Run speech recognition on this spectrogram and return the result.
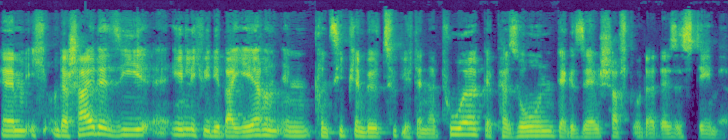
Ähm, ich unterscheide sie äh, ähnlich wie die Barrieren in Prinzipien bezüglich der Natur, der Person, der Gesellschaft oder der Systeme.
